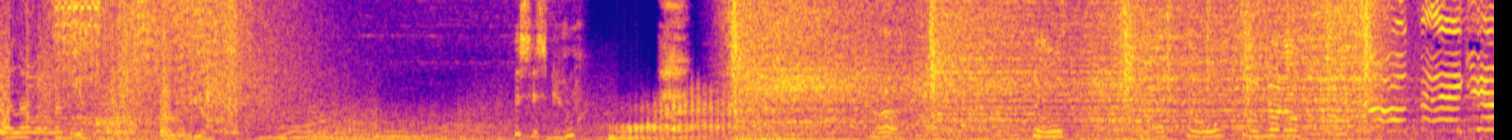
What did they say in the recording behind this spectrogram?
I love, you. love you. This is new. Uh, no. No, no, no, no, no. No, thank you!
